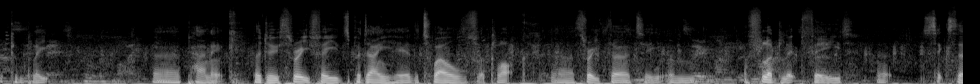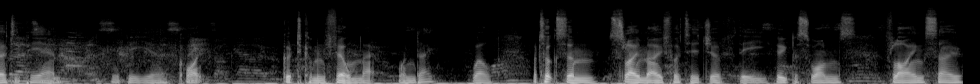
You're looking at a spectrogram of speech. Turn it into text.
a complete uh, panic. They do three feeds per day here: the 12 o'clock, uh, 3:30, and a floodlit feed at 6:30 p.m. It'd be uh, quite good to come and film that one day. Well, I took some slow mo footage of the Whooper Swans flying, so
